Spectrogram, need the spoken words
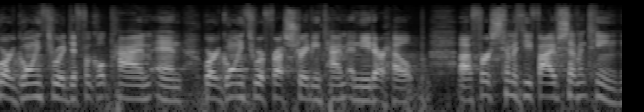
who are going through a difficult time and who are going through a frustrating time and need our help. Uh, 1 Timothy 5 17.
